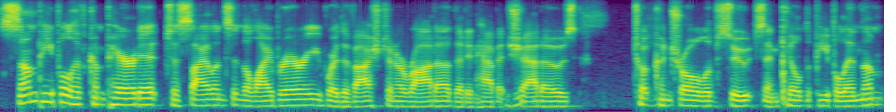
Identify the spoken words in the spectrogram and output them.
Some people have compared it to Silence in the Library, where the Vashta Nerada that inhabit mm-hmm. shadows took control of suits and killed the people in them.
